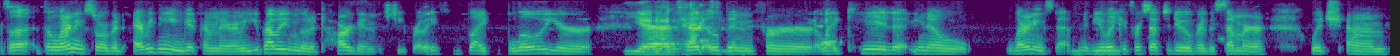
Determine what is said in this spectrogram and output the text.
it's a the learning store. But everything you can get from there. I mean, you probably even go to Target and it's cheaper. They like blow your yeah like, head open for yeah. like kid, you know, learning stuff. And if you're mm-hmm. looking for stuff to do over the summer, which um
